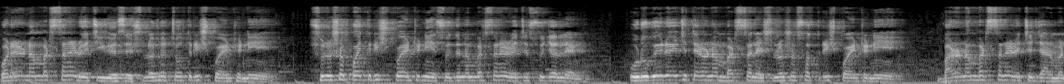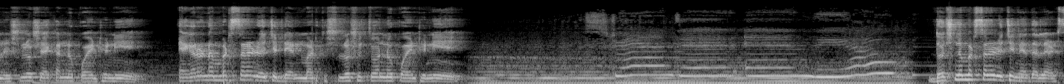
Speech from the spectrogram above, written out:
পনেরো নম্বর স্থানে রয়েছে ইউএসএ, ষোলোশো চৌত্রিশ পয়েন্ট নিয়ে। ষোলোশো পঁয়ত্রিশ পয়েন্ট নিয়ে, চোদ্দ নম্বর স্থানে রয়েছে সুইজারল্যান্ড। উরুগুয়ে রয়েছে তেরো নম্বর স্থানে, ষোলোশো ছত্রিশ পয়েন্ট নিয়ে। বারো নম্বর স্থানে রয়েছে জার্মানি ষোলোশো একান্ন পয়েন্ট নিয়ে। এগারো নম্বর স্থানে রয়েছে ডেনমার্ক ষোলোশো চুয়ান্ন পয়েন্ট নিয়ে. দশ নম্বর স্থানে রয়েছে নেদারল্যান্ডস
